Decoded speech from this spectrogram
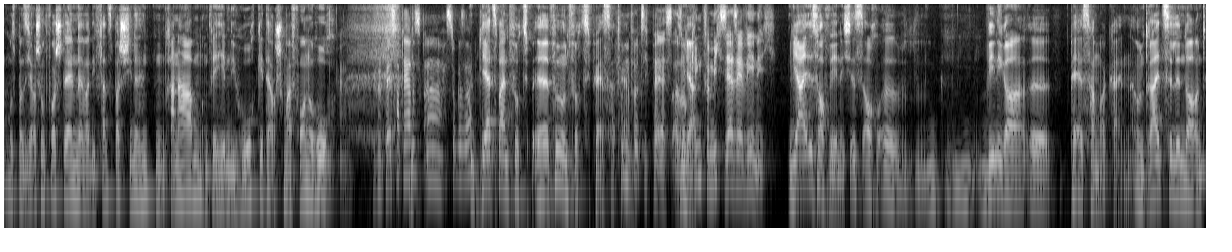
muss man sich auch schon vorstellen, wenn wir die Pflanzmaschine hinten dran haben und wir heben die hoch, geht der auch schon mal vorne hoch. Ja. Wie viel PS hat der, das, äh, hast du gesagt? Der hat 42, äh, 45 PS hat 45 er. PS, also ja. klingt für mich sehr, sehr wenig. Ja, ist auch wenig. Ist auch äh, weniger äh, PS haben wir keinen. Und drei Zylinder und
